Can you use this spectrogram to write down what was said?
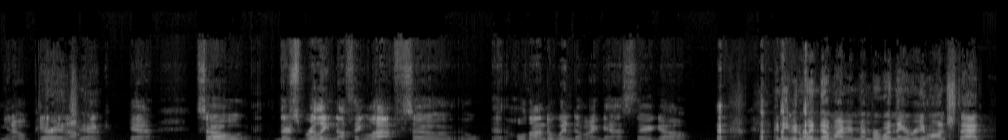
you know peak there and non-peak yeah. yeah. so there's really nothing left so uh, hold on to wyndham i guess there you go and even wyndham i remember when they relaunched that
